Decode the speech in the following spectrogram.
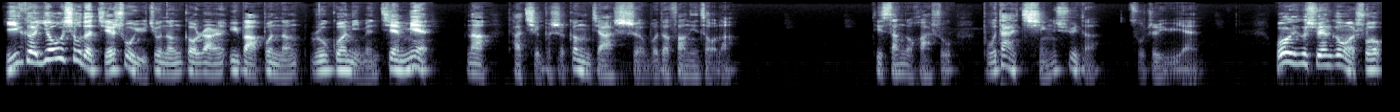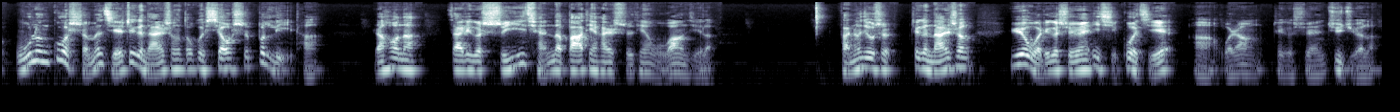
一个优秀的结束语就能够让人欲罢不能。如果你们见面，那他岂不是更加舍不得放你走了？第三个话术，不带情绪的组织语言。我有一个学员跟我说，无论过什么节，这个男生都会消失不理他。然后呢，在这个十一前的八天还是十天，我忘记了，反正就是这个男生约我这个学员一起过节啊，我让这个学员拒绝了。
